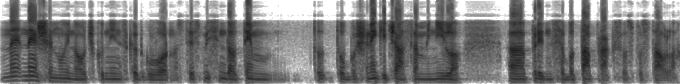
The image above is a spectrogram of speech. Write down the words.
ne, ne še nujno očkodninske odgovornosti. Jaz mislim, da v tem to, to bo še nekaj časa minilo, uh, preden se bo ta praksa vzpostavila.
